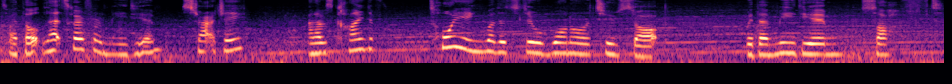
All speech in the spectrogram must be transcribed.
so I thought let's go for a medium strategy, and I was kind of toying whether to do a one or a two stop with a medium, soft,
